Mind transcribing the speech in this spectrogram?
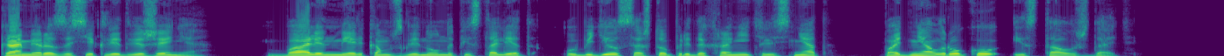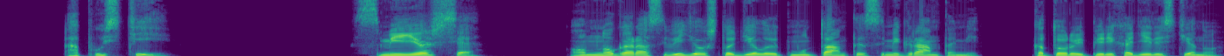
Камеры засекли движение. Балин мельком взглянул на пистолет, убедился, что предохранитель снят, поднял руку и стал ждать. «Опусти!» «Смеешься?» Он много раз видел, что делают мутанты с эмигрантами, которые переходили стену,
